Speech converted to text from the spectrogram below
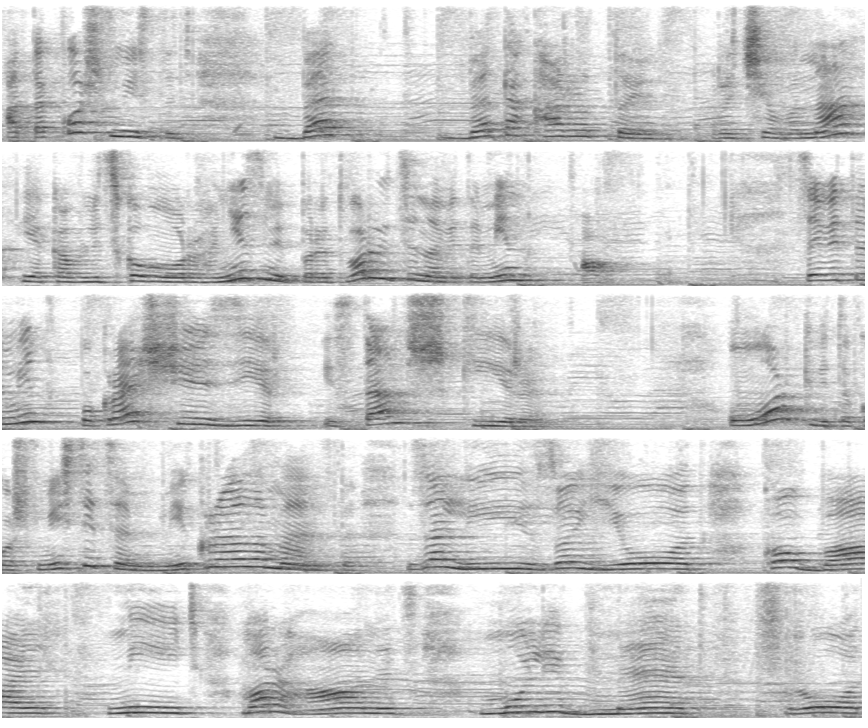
а також містить бет- бета-каротин речовина, яка в людському організмі перетворюється на вітамін А. Цей вітамін покращує зір і стан шкіри. У моркві також містяться мікроелементи: залізо, йод, кобальт, мідь, марганець, молібнет, фрот,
